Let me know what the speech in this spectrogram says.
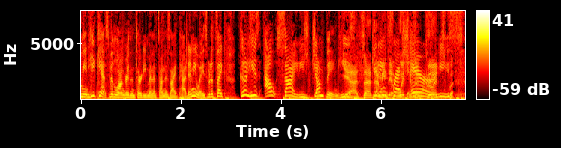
I mean, he can't spend longer than 30 minutes on his iPad, anyways, but it's like, good, he's outside, he's jumping, he's yeah, it's not. I getting mean, fresh air. good. he's,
